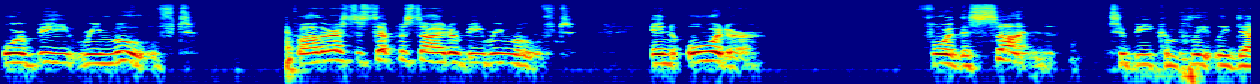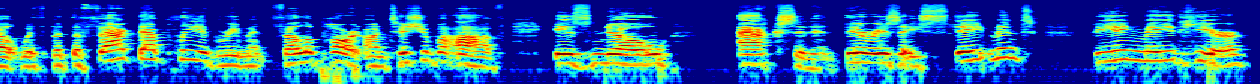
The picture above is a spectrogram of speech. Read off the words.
or be removed. Father has to step aside or be removed in order for the son to be completely dealt with. But the fact that plea agreement fell apart on Tisha B'Av is no accident. There is a statement being made here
